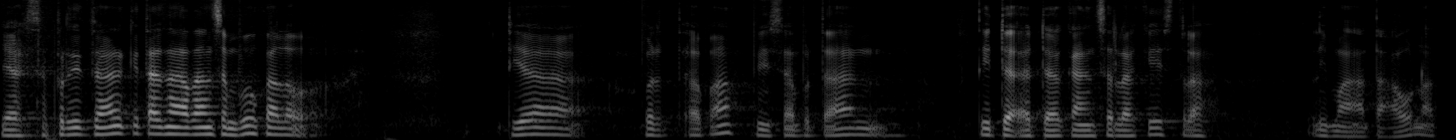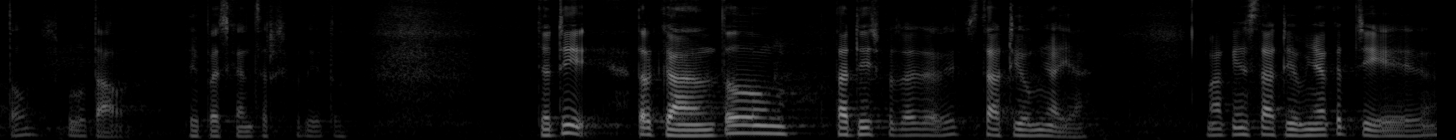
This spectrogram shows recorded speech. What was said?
Ya seperti itu kita nyatakan sembuh kalau dia ber, apa, bisa bertahan tidak ada kanker lagi setelah lima tahun atau 10 tahun bebas kanker seperti itu. Jadi tergantung tadi seperti stadiumnya ya. Makin stadiumnya kecil,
